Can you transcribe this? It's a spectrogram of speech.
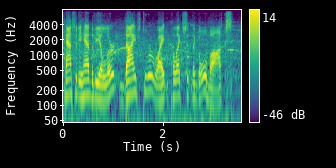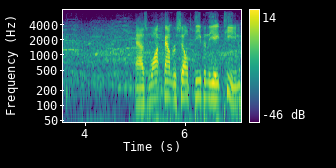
Cassidy had to be alert, dives to her right, and collects it in the goal box. As Watt found herself deep in the 18,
